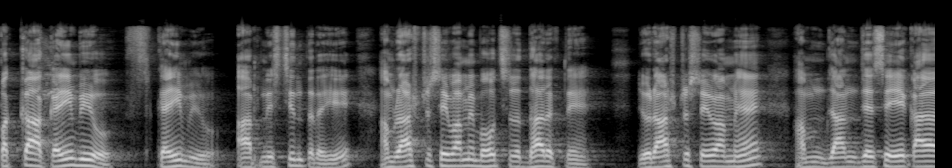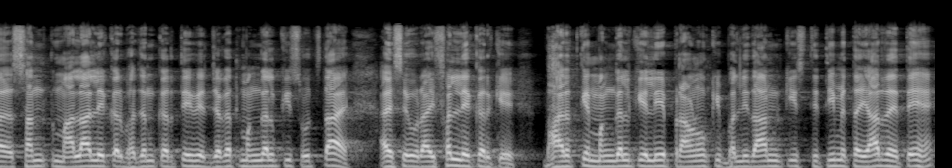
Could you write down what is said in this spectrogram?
पक्का कहीं भी हो कहीं भी हो आप निश्चिंत रहिए। हम राष्ट्र सेवा में बहुत श्रद्धा रखते हैं। जो राष्ट्र सेवा में है, हम जान, जैसे एक संत माला लेकर भजन करते हुए जगत मंगल की सोचता है, ऐसे वो राइफल लेकर के भारत के मंगल के लिए प्राणों की बलिदान की स्थिति में तैयार रहते हैं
